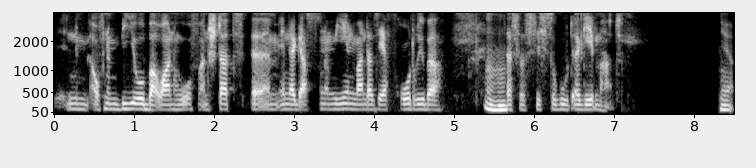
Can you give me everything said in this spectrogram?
in, auf einem Bio-Bauernhof anstatt ähm, in der Gastronomie und waren da sehr froh drüber, mhm. dass es sich so gut ergeben hat. Ja.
